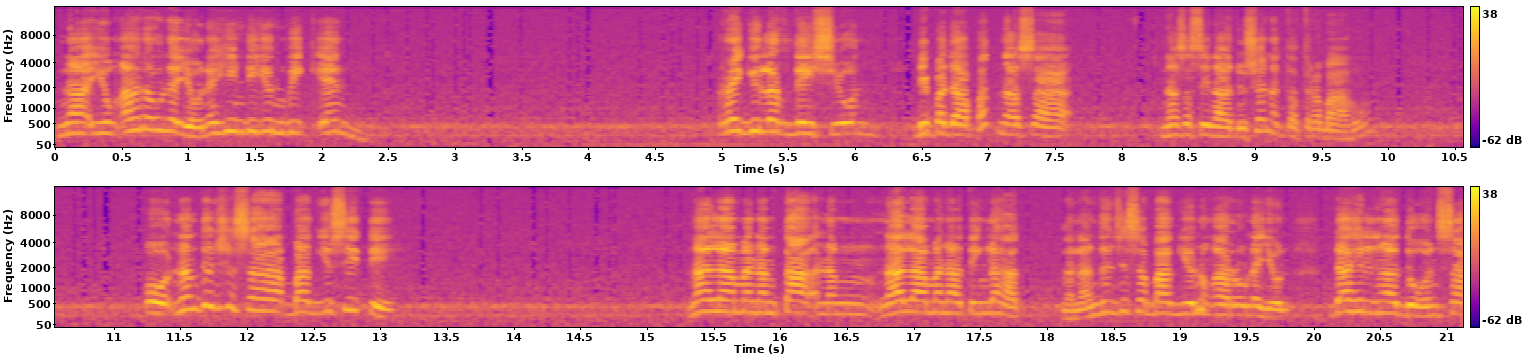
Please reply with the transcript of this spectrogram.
Na yung araw na yon ay hindi yun weekend. Regular days yun. Di ba dapat nasa nasa Senado siya nagtatrabaho? O, nandun siya sa Baguio City. Nalaman ng ta ng nalaman nating lahat na nandun siya sa Baguio nung araw na yon dahil nga doon sa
